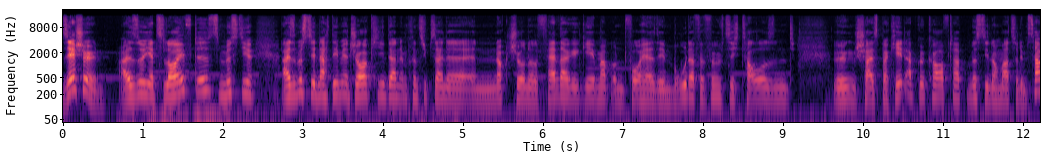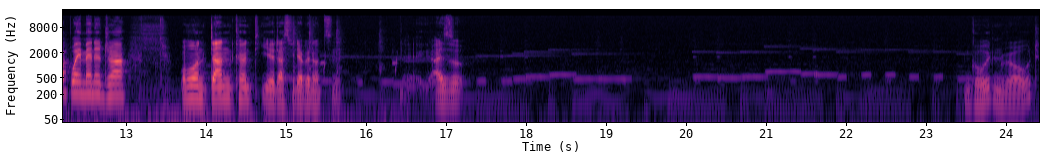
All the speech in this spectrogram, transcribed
Sehr schön. Also jetzt läuft es. Müsst ihr, also müsst ihr, nachdem ihr Jockey dann im Prinzip seine Nocturnal Feather gegeben habt und vorher den Bruder für 50.000 irgendein scheiß Paket abgekauft habt, müsst ihr nochmal zu dem Subway Manager und dann könnt ihr das wieder benutzen. Also... Golden Road?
